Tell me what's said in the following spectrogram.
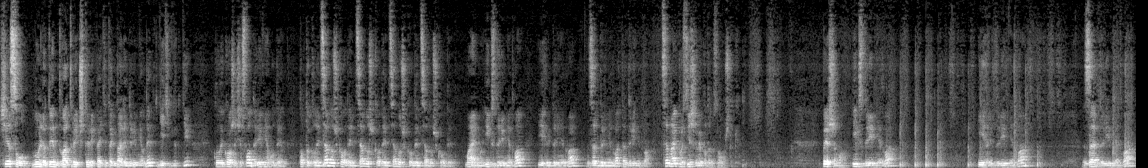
чисел 0, 1, 2, 3, 4, 5 і так далі дорівнює 1, тоді тільки тоді, коли кожне число дорівнює 1. Тобто, коли ця дужка 1, ця дужка 1, ця дужка 1, ця дужка 1. Маємо x дорівнює 2, y дорівнює 2, z дорівнює 2, t дорівнює 2. Це найпростіший випадок знову ж таки. Пишемо x дорівнює 2, y дорівнює 2, z дорівнює 2,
